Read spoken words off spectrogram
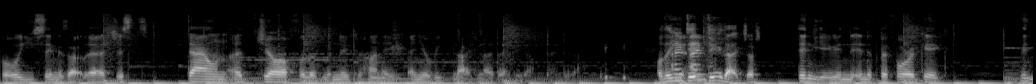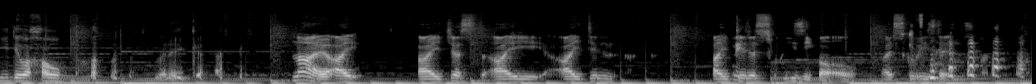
for all you singers out there. Just down a jar full of Manuka honey, and you'll be no no don't do that don't do that. Although you I- did I'm- do that, Josh, didn't you? In in before a gig, didn't you do a whole bottle of Manuka? no I I just I I didn't I did a squeezy bottle I squeezed it into my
